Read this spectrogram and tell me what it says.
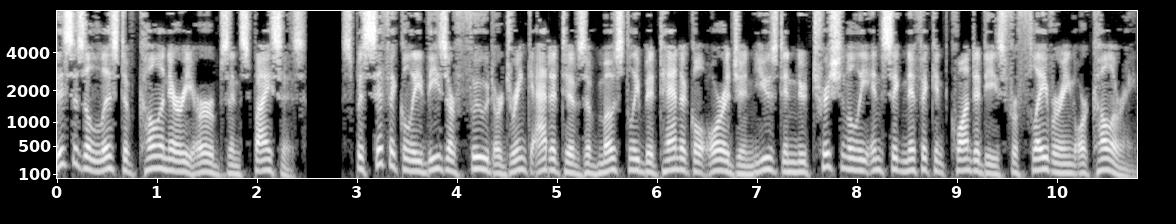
This is a list of culinary herbs and spices. Specifically these are food or drink additives of mostly botanical origin used in nutritionally insignificant quantities for flavoring or coloring.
